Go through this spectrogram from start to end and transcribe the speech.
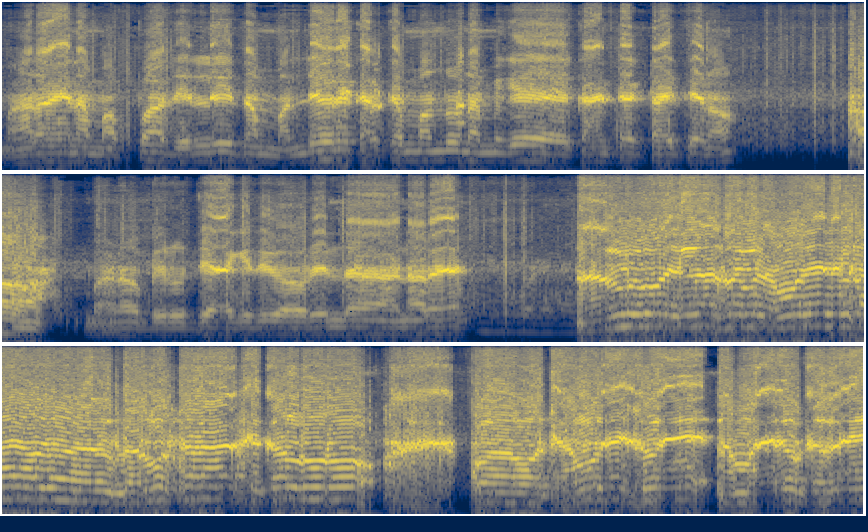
ಮಾರಾಯ ನಮ್ಮ ಅಪ್ಪ ಅದೆಲ್ಲಿ ನಮ್ಮ ಮಂದೇವರೇ ಕರ್ಕೊಂಬಂದು ನಮಗೆ ಕಾಂಟ್ಯಾಕ್ಟ್ ಆಯ್ತೇನೋ. ಬಹಳ ಅಭಿವೃದ್ಧಿ ಆಗಿದೀವಿ ಅವರಿಂದ ಅಣ್ಣರೇ. ನಮಗೂ ಇಲ್ಲ ಸ್ವಾಮಿ ನಮ್ಮದೇನಿಲ್ಲ ಯಾವ್ದು ಧರ್ಮಸ್ಥಳ ಸಿಕಂದೂರು ಕೊ- ಚಾಮುಂಡೇಶ್ವರಿ ನಮ್ಮ ಮನೆಯವರು ಕದರಿ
